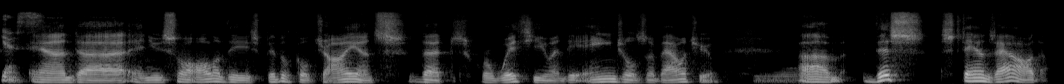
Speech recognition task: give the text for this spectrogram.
Yes. And uh, and you saw all of these biblical giants that were with you, and the angels about you. Um, this stands out,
